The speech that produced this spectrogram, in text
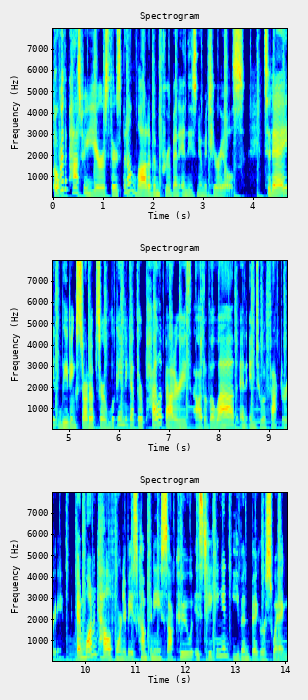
Over the past few years, there's been a lot of improvement in these new materials. Today, leading startups are looking to get their pilot batteries out of the lab and into a factory. And one California-based company, Sakuú, is taking an even bigger swing.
